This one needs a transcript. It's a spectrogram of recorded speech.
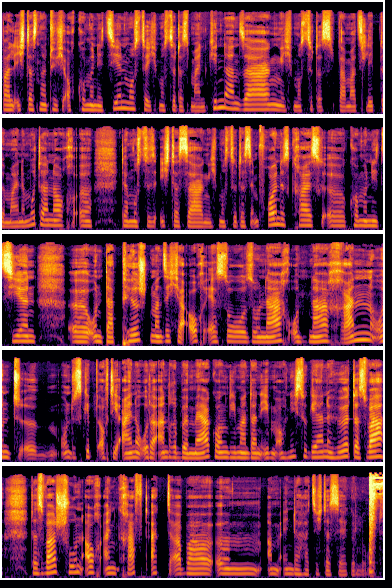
weil ich das natürlich auch kommunizieren musste. Ich musste das meinen Kindern sagen. Ich musste das, damals lebte meine Mutter noch, äh, da musste ich das sagen. Ich musste das im Freundeskreis äh, kommunizieren. Äh, und da pirscht man sich ja auch erst so, so nach und nach ran. Und, äh, und es gibt auch die eine oder andere Bemerkung, die man dann eben auch nicht so gerne hört. Das war, das war schon auch ein Kraft Kraftakt, aber ähm, am Ende hat sich das sehr gelohnt.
